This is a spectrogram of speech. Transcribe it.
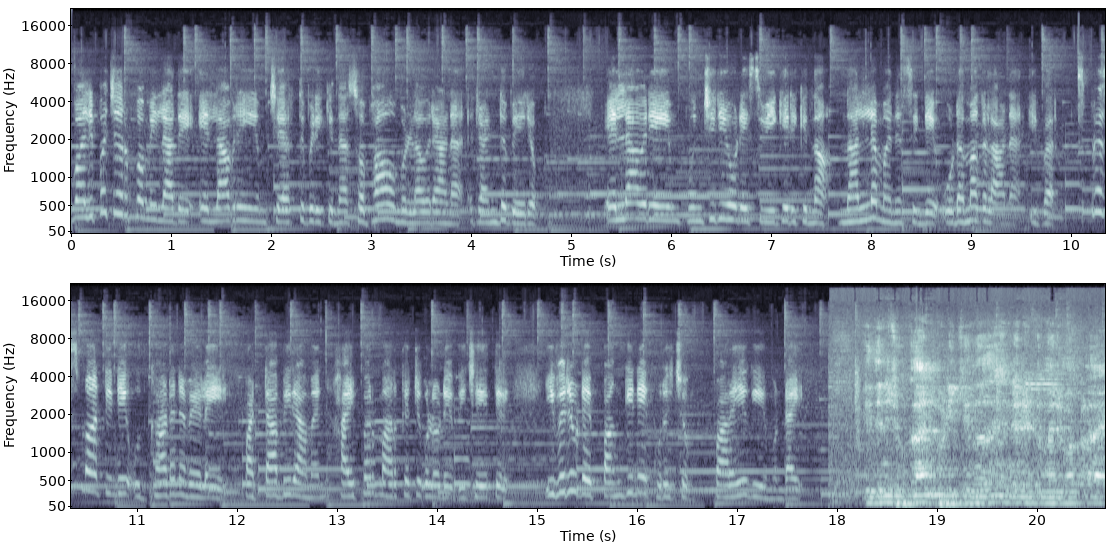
വലിപ്പ ചെറുപ്പമില്ലാതെ എല്ലാവരെയും ചേർത്ത് പിടിക്കുന്ന സ്വഭാവമുള്ളവരാണ് രണ്ടുപേരും എല്ലാവരെയും പുഞ്ചിരിയോടെ സ്വീകരിക്കുന്ന നല്ല മനസ്സിന്റെ ഉടമകളാണ് ഇവർ. എക്സ്പ്രസ് മാർട്ടിന്റെ ഉദ്ഘാടന വേളയിൽ പട്ടാഭിരാമൻ ഹൈപ്പർ മാർക്കറ്റുകളുടെ വിജയത്തിൽ ഇവരുടെ പങ്കിനെ കുറിച്ചും പറയുകയുമുണ്ടായി. ഇതിന് ചുക്കാൻ പിടിക്കുന്നത് എന്റെ രണ്ട് മരുമക്കളായ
